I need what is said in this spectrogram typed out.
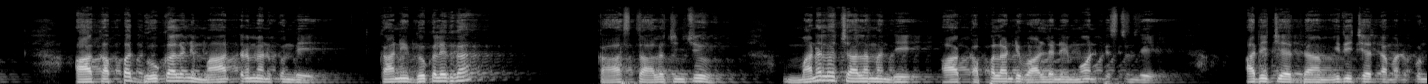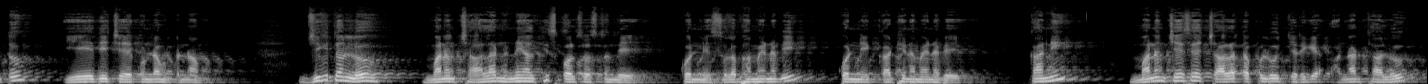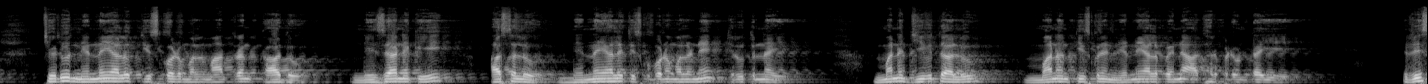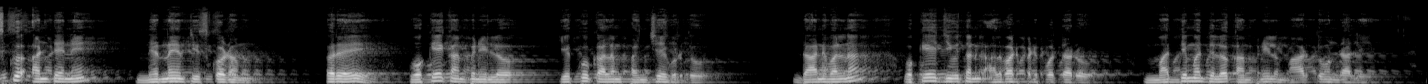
ఆ కప్ప దూకాలని మాత్రమే అనుకుంది. కానీ దూకలేదుగా? కాస్త ఆలోచించు. మనలో చాలామంది ఆ కప్పలాంటి వాళ్ళనేమో అనిపిస్తుంది. అది చేద్దాం ఇది చేద్దాం అనుకుంటూ ఏది చేయకుండా ఉంటున్నాం. జీవితంలో మనం చాలా నిర్ణయాలు తీసుకోవాల్సి వస్తుంది. కొన్ని సులభమైనవి కొన్ని కఠినమైనవి. కానీ మనం చేసే చాలా తప్పులు జరిగే అనర్థాలు చెడు నిర్ణయాలు తీసుకోవడం వల్ల మాత్రం కాదు. నిజానికి అసలు నిర్ణయాలే తీసుకోవడం వల్లనే జరుగుతున్నాయి. మన జీవితాలు మనం తీసుకునే నిర్ణయాలపైన ఆధారపడి ఉంటాయి. రిస్క్ అంటేనే నిర్ణయం తీసుకోవడం. అరే ఒకే కంపెనీలో ఎక్కువ కాలం పనిచేయకూడదు దానివలన ఒకే జీవితానికి అలవాటు పడిపోతారు. మధ్య మధ్యలో కంపెనీలు మారుతూ ఉండాలి.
